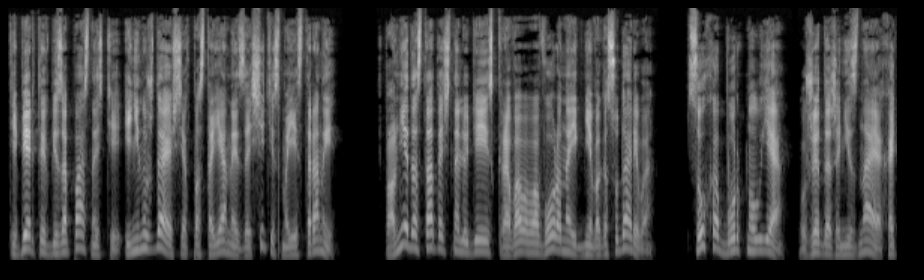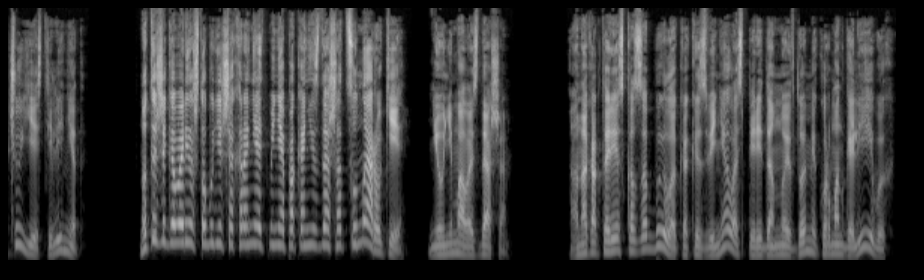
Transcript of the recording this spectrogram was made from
Теперь ты в безопасности и не нуждаешься в постоянной защите с моей стороны. Вполне достаточно людей из Кровавого Ворона и Гнева Государева. Сухо буркнул я, уже даже не зная, хочу есть или нет. «Но ты же говорил, что будешь охранять меня, пока не сдашь отцу на руки!» Не унималась Даша. Она как-то резко забыла, как извинялась передо мной в доме Курмангалиевых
